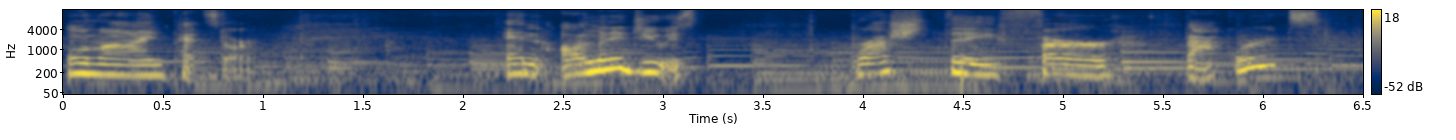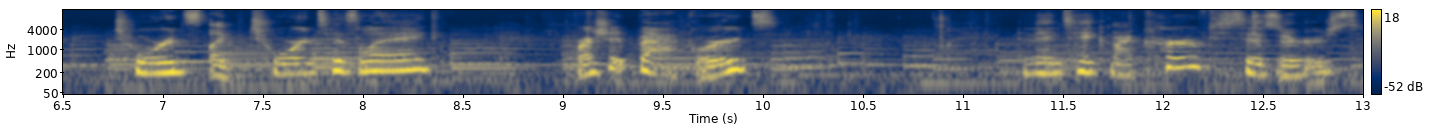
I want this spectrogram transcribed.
online, pet store. And all I'm gonna do is brush the fur backwards towards like towards his leg brush it backwards and then take my curved scissors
